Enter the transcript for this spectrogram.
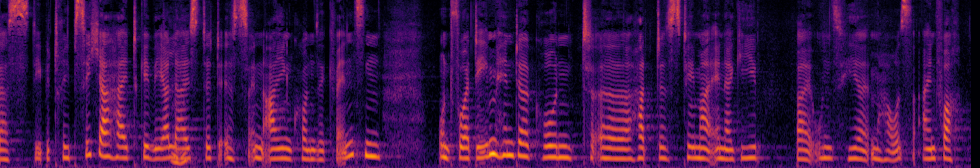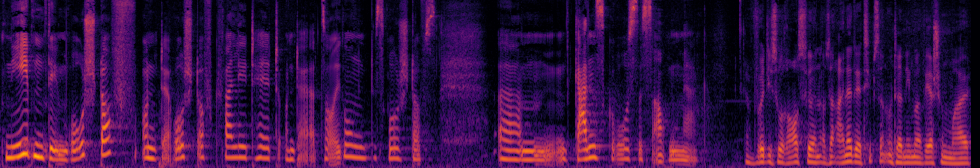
dass die Betriebssicherheit gewährleistet mhm. ist in allen Konsequenzen. Und vor dem Hintergrund äh, hat das Thema Energie bei uns hier im Haus einfach neben dem Rohstoff und der Rohstoffqualität und der Erzeugung des Rohstoffs ähm, ganz großes Augenmerk. Da würde ich so raushören, also einer der Tipps an Unternehmer wäre schon mal,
